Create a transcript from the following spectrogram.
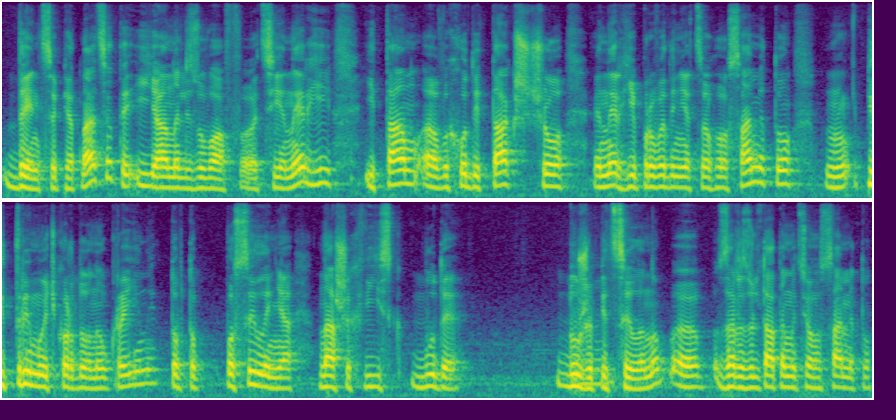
день це 15, і я аналізував е, ці енергії, і там е, виходить так, що енергії проведення цього саміту підтримують кордони України, тобто посилення наших військ буде дуже підсилено е, за результатами цього саміту.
